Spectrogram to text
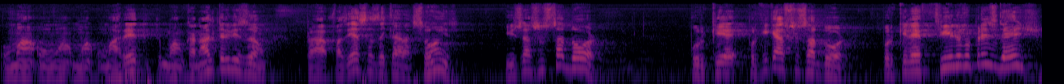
uma, uma, uma, uma rede, um canal de televisão para fazer essas declarações, isso é assustador. Porque, por que, é assustador? Porque ele é filho do presidente.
